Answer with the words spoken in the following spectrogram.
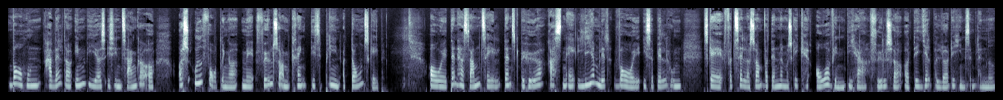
hvor hun har valgt at indvige os i sine tanker og også udfordringer med følelser omkring disciplin og dogenskab. Og øh, den her samtale, den skal vi høre resten af lige om lidt, hvor øh, Isabel hun skal fortælle os om, hvordan man måske kan overvinde de her følelser, og det hjælper Lotte hende simpelthen med.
